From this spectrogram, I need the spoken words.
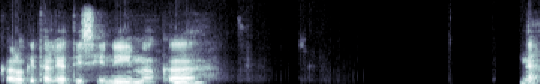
Kalau kita lihat di sini maka nah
